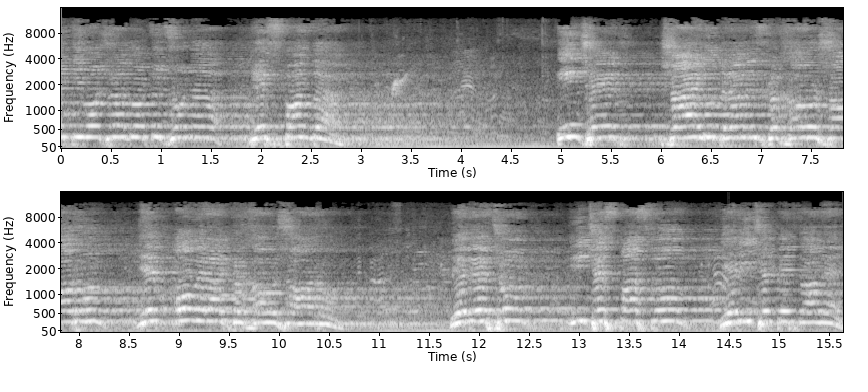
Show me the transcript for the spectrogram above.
1-ի ոչրագործությունը եւ սպանդը։ Ինչ էր շահելու դրանից գլխավոր շահառուն եւ ով էր այդ գլխավոր շահառուն։ Եվ վերջում ինչ է սպասվում եւ ինչ է պետք անել։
